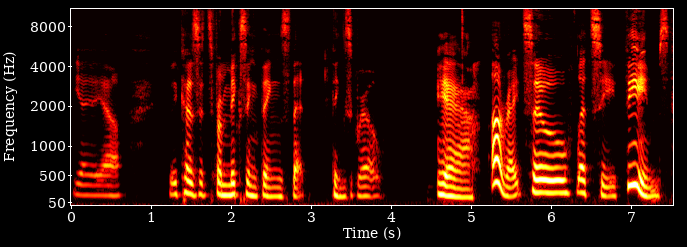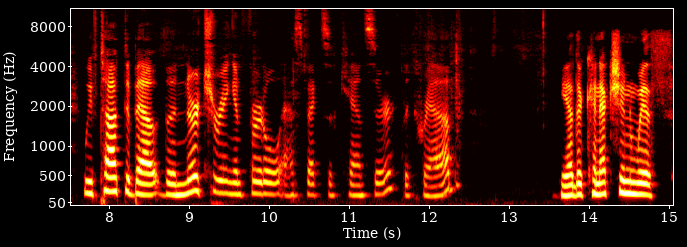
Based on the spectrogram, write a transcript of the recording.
Yeah. Yeah. Yeah. Because it's from mixing things that things grow. Yeah. All right, so let's see. Themes. We've talked about the nurturing and fertile aspects of cancer, the crab. Yeah, their connection with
